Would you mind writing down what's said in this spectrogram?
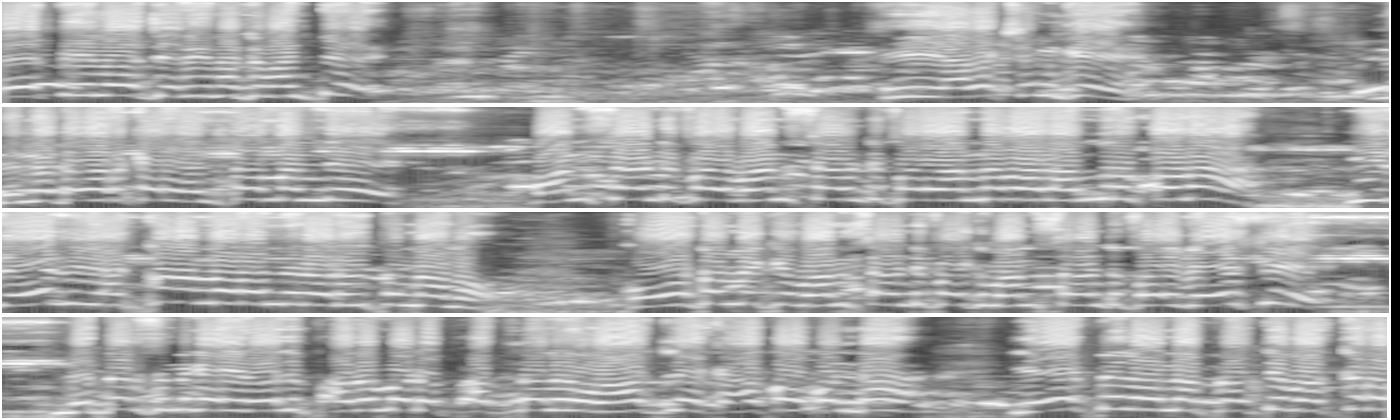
ఏపీలో జరిగినటువంటి ఈ ఎలక్షన్కి నిన్నటి వరకు ఎంతో మంది one seventy five one seventy five అన్న వాళ్ళందరూ కూడా ఈ రోజు అడుగుతున్నాను. కూటమికి one seventy five one seventy five వేసి నిదర్శనంగా ఈ రోజు పదమూడు పద్నాలుగు వార్డులే కాకోకుండా ఏపీలో ఉన్న ప్రతి ఒక్కరూ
